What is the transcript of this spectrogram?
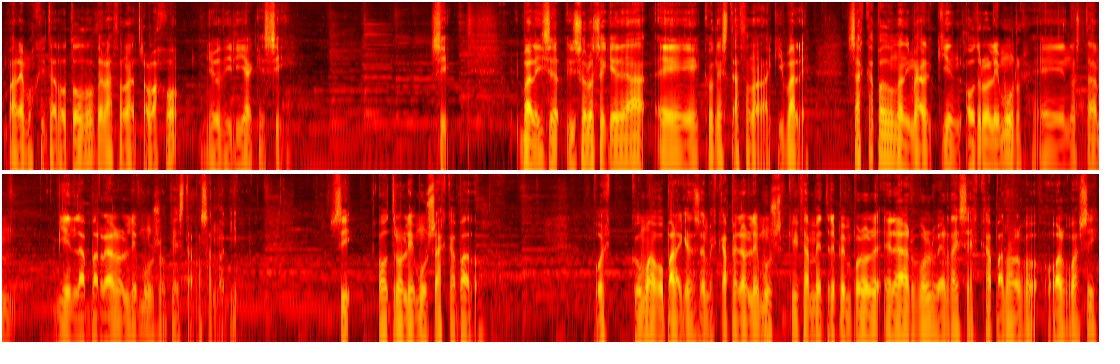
Vale, hemos quitado todo de la zona de trabajo. Yo diría que sí. Sí. Vale, y, solo se queda eh, con esta zona de aquí, vale. Se ha escapado un animal. ¿Quién? ¿Otro lemur? Eh, ¿No están bien las barreras de los lemurs o qué está pasando aquí? Sí, otro lemur se ha escapado. Pues, ¿cómo hago para que no se me escapen los lemurs? Quizás me trepen por el árbol, ¿verdad? Y se escapan o algo, o algo así.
